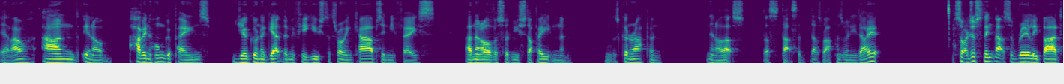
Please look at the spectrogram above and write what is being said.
you know, and, you know, having hunger pains, you're going to get them if you're used to throwing carbs in your face and then all of a sudden you stop eating them. It's going to happen. You know, that's, that's, that's, a, that's what happens when you diet. So I just think that's a really bad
